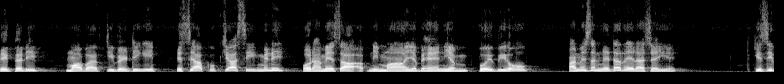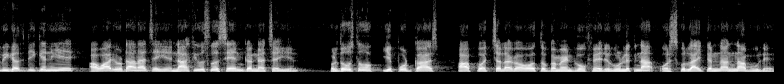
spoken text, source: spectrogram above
एक गरीब माँ बाप की बेटी की। इससे आपको क्या सीख मिली? और हमेशा अपनी माँ या बहन या कोई भी हो, हमेशा निडर रहना चाहिए। किसी भी गलती के लिए आवाज़ उठाना चाहिए, ना कि उसको सेंड करना चाहिए। और दोस्तों, ये पॉडकास्ट आपको अच्छा लगा हो तो कमेंट बॉक्स में ज़रूर लिखना और इसको लाइक करना ना भूलें।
